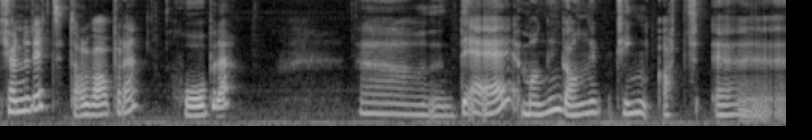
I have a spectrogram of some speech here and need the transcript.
Kjønnet ditt, tar du vare på det? Håper det. Eh, det er mange ganger ting at eh,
